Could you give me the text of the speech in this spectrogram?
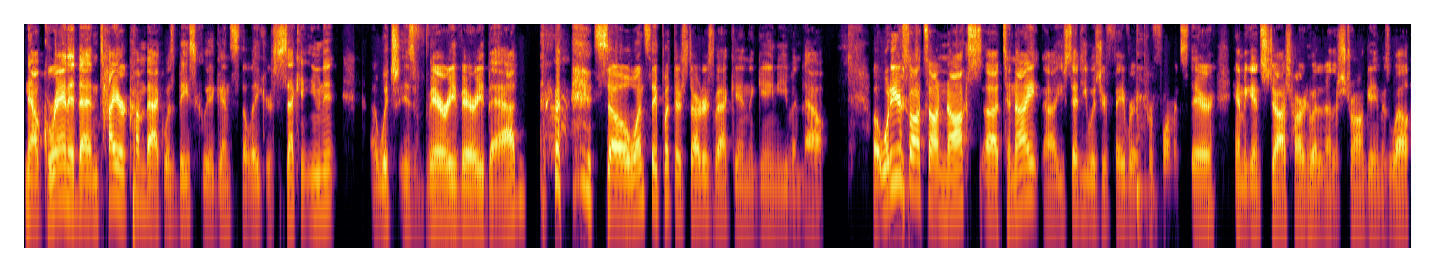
Now, granted, that entire comeback was basically against the Lakers' second unit, uh, which is very, very bad. so once they put their starters back in, the game evened out. Uh, what are your thoughts on Knox uh, tonight? Uh, you said he was your favorite performance there, him against Josh Hart, who had another strong game as well.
